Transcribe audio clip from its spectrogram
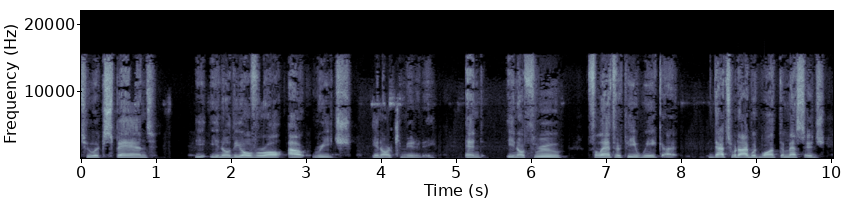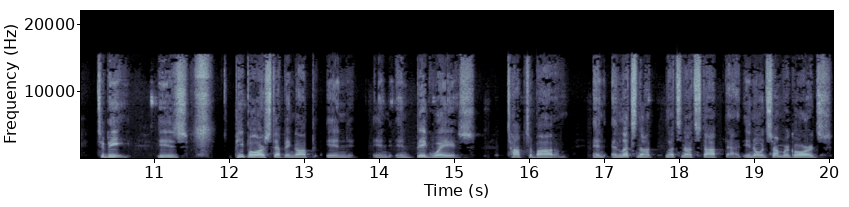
to expand you know the overall outreach in our community. And you know through philanthropy week I, that's what i would want the message to be is people are stepping up in in in big ways top to bottom. And and let's not let's not stop that. You know, in some regards,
